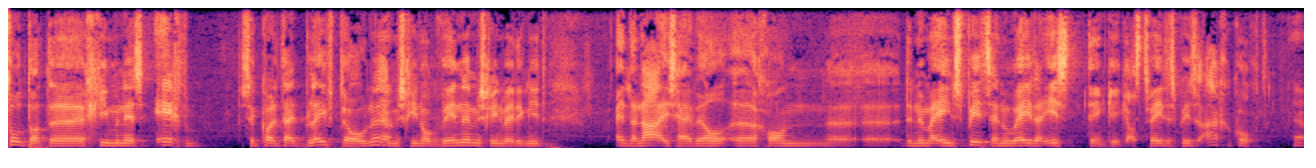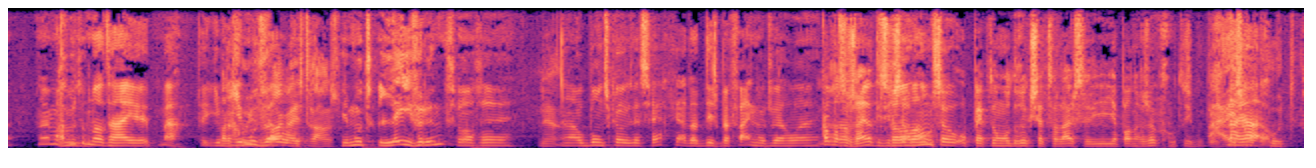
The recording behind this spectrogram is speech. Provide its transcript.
Totdat eh Jiménez echt zijn kwaliteit bleef tonen. Ja. En misschien ook winnen, misschien weet ik niet. En daarna is hij wel eh, gewoon eh, de nummer één spits. En Ueda is, denk ik, als tweede spits aangekocht. Ja. Nee, maar goed, omdat hij... Ja, je, je goede moet wel... is trouwens. Je moet leveren, zoals eh Ja. oude bondscoach dat zegt. Ja, dat is bij Feyenoord wel... eh, kan wel zo zijn dat hij zichzelf zo op Pep onder druk zet van luisteren, die Japaner is ook goed. Dus ik, Maar hij Nou is ja, ook goed. Ik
